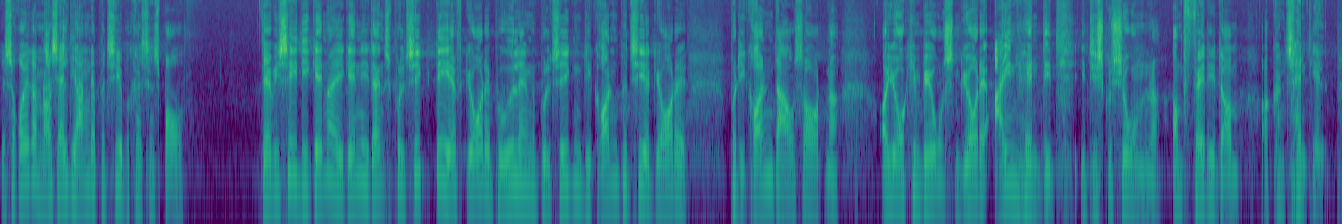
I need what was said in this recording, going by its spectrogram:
ja, så rykker man også alle de andre partier på Christiansborg. Det har vi set igen og igen i dansk politik. DF gjorde det på udlændingepolitikken, de grønne partier gjorde det på de grønne dagsordner, og Joachim B. Olsen gjorde det egenhændigt i diskussionen om fattigdom og kontanthjælp.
